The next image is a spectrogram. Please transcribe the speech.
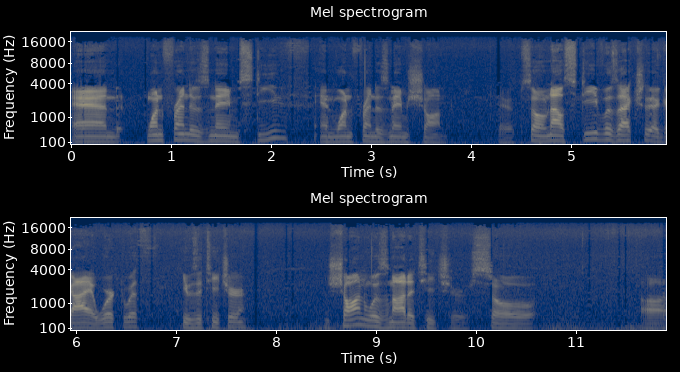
and one friend is named Steve, and one friend is named Sean. So now Steve was actually a guy I worked with. He was a teacher. Sean was not a teacher, so uh,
